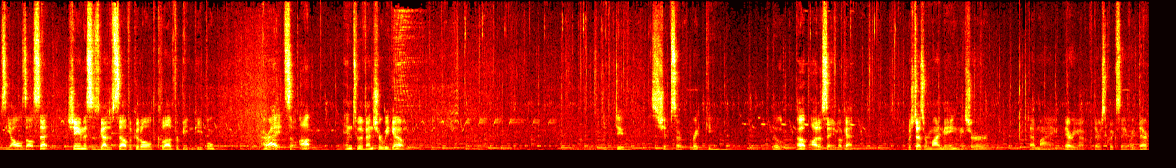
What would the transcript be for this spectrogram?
Ziyal's all set. Seamus has got himself a good old club for beating people. Alright, so up into adventure we go. The ships are breaking. Ooh. Oh, autosave. Okay. Which does remind me, make sure to have my... There we go. There's quick save right there.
